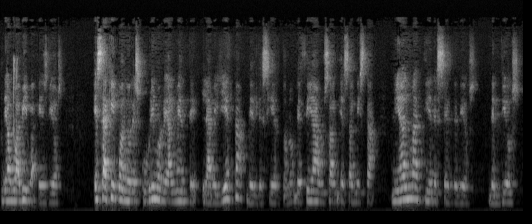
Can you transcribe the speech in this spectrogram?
De agua viva que es Dios. Es aquí cuando descubrimos realmente la belleza del desierto, ¿no? Decía un el salmista, mi alma tiene sed de Dios, del Dios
